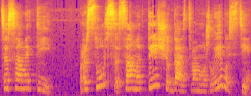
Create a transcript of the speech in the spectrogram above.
це саме ті ресурси, саме те, що дасть вам можливості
